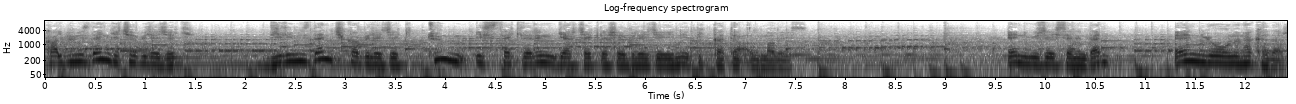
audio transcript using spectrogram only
Kalbimizden geçebilecek, dilimizden çıkabilecek tüm isteklerin gerçekleşebileceğini dikkate almalıyız. En yüzeyselinden en yoğununa kadar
